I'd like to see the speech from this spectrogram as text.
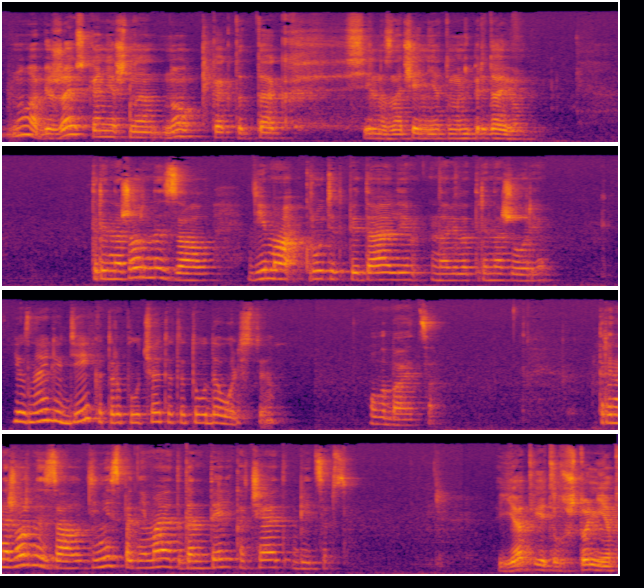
Ну, обижаюсь, конечно, но как-то так сильно значения этому не придаю. Тренажерный зал. Дима крутит педали на велотренажере. Я знаю людей, которые получают от этого удовольствие. Улыбается. Тренажерный зал. Денис поднимает гантель, качает бицепс. Я ответил, что нет.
